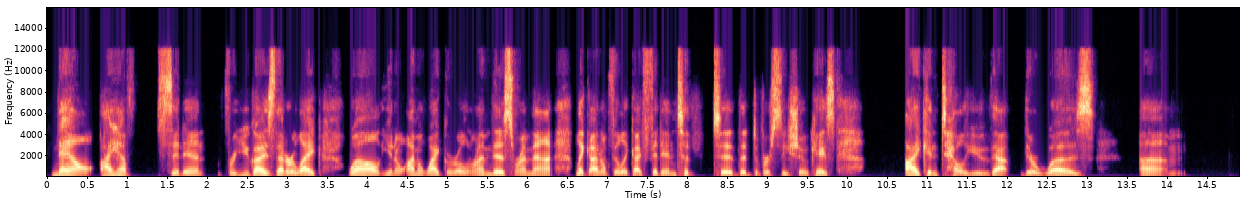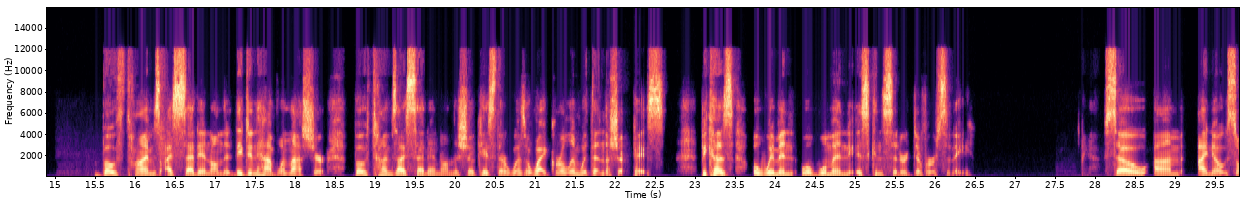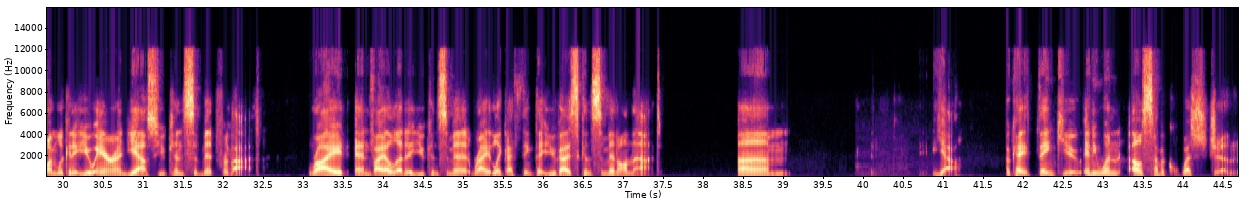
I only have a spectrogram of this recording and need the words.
Now, I have sit in for you guys that are like, well, you know, I'm a white girl or I'm this or I'm that. Like I don't feel like I fit into to the diversity showcase. I can tell you that there was um both times I set in on the they didn't have one last year. Both times I set in on the showcase there was a white girl in within the showcase because a woman a woman is considered diversity. So um I know so I'm looking at you Aaron. Yes, you can submit for that. Right? And Violetta you can submit, right? Like I think that you guys can submit on that. Um yeah. Okay, thank you. Anyone else have a question?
